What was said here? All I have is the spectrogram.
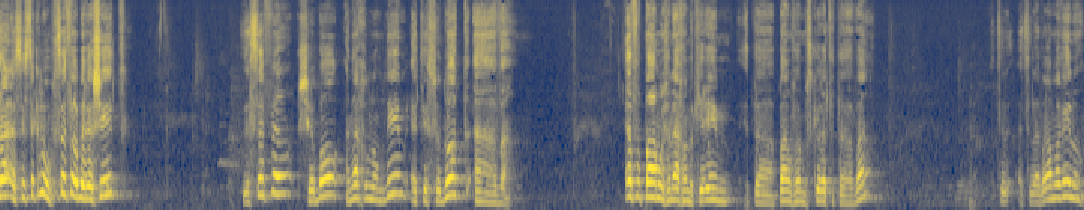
אז תסתכלו, ספר בראשית זה ספר שבו אנחנו לומדים את יסודות האהבה. איפה פעם ראשונה אנחנו מכירים את הפעם ראשונה מזכרת את האהבה? אצל, אצל אברהם אבינו,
